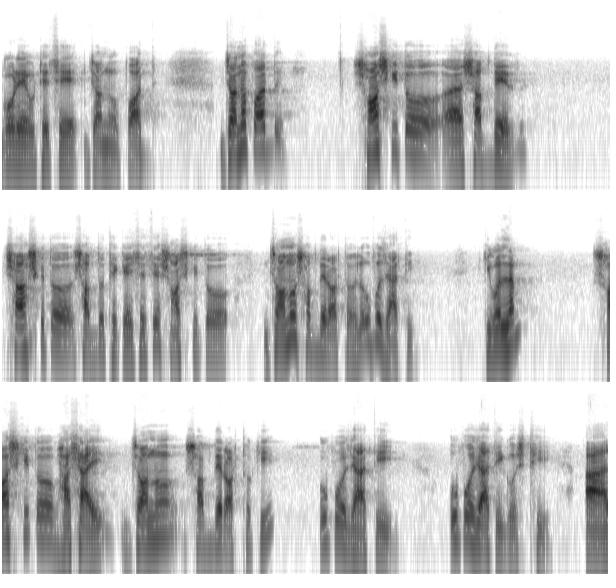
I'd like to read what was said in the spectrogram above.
গড়ে উঠেছে জনপদ। জনপদ সংস্কৃত শব্দের, সংস্কৃত শব্দ থেকে এসেছে। সংস্কৃত জন শব্দের অর্থ হলো উপজাতি। কি বললাম? সংস্কৃত ভাষায় জন শব্দের অর্থ কি? উপজাতি। উপজাতি গোষ্ঠী। আর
